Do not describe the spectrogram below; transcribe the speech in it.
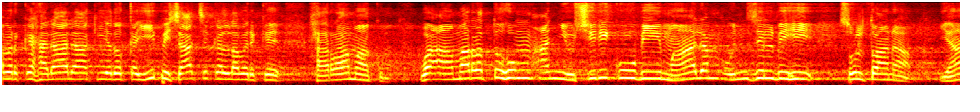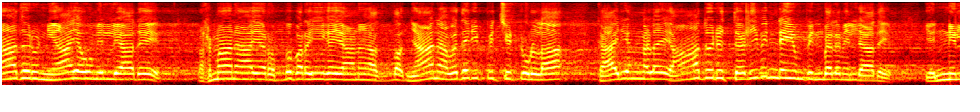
അവർക്ക് ഹലാലാക്കിയതൊക്കെ ഈ പിശാച്ചുക്കൾ അവർക്ക് ഹറാമാക്കും. വ അമറത്തുഹും അൻ യുഷിരിക്കൂബി മാലം ഉൻസിൽ ബിഹി സുൽത്താന. യാതൊരു ന്യായവുമില്ലാതെ റഹ്മാനായ റബ്ബ് പറയുകയാണ് ഞാൻ അവതരിപ്പിച്ചിട്ടുള്ള കാര്യങ്ങളെ യാതൊരു തെളിവിന്റെയും പിൻബലമില്ലാതെ എന്നിൽ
